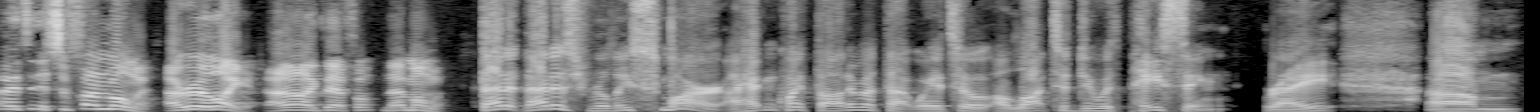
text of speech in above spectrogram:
It's, a fun moment. I really like it. I like that, that moment. That, that is really smart. I hadn't quite thought of it that way. It's a, a lot to do with pacing, right? Um,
